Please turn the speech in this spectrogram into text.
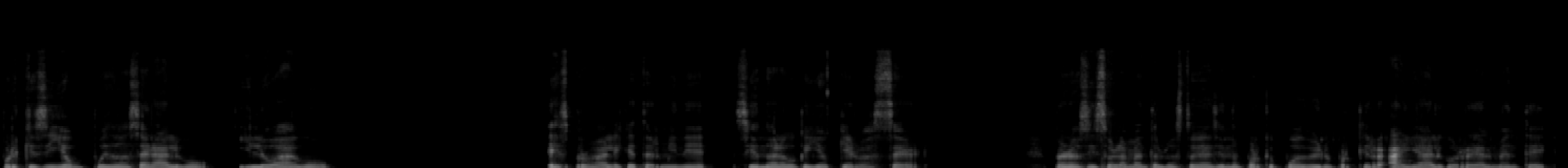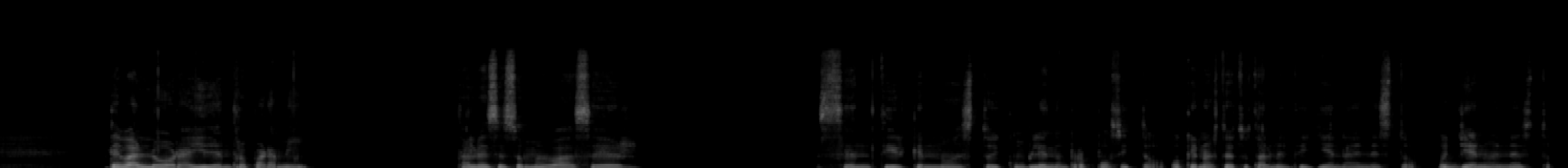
Porque si yo puedo hacer algo y lo hago, es probable que termine siendo algo que yo quiero hacer. Pero si solamente lo estoy haciendo porque puedo y no porque hay algo realmente de valor ahí dentro para mí, tal vez eso me va a hacer sentir que no estoy cumpliendo un propósito o que no estoy totalmente llena en esto o lleno en esto.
